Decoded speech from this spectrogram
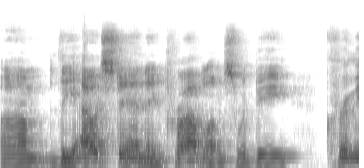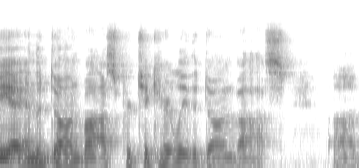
Um, the outstanding problems would be Crimea and the Donbass, particularly the Donbass. Uh,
